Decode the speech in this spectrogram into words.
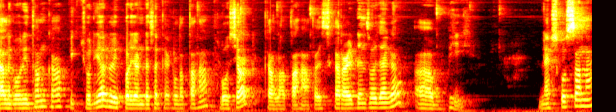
एल्गोरिथम का पिक्चोरियल रिप्रेजेंटेशन क्या कहलाता है? फ्लो चार्ट कहलाता है। तो इसका राइट आंसर हो जाएगा बी नेक्स्ट क्वेश्चन है।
